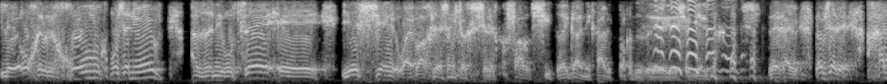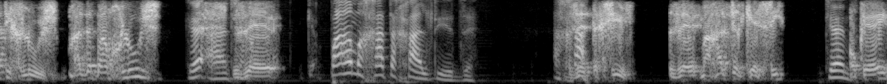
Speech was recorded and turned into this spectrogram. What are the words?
לאוכל רחוב, כמו שאני אוהב, אז אני רוצה, אה, יש, אה, וואי, ברח לי השם של הכפר, שיט, רגע, אני חייב לפתוח את זה, לי. זה חייב. לא משנה, אכלתי חלוש. אכלת פעם חלוש? כן, אה, זה, פעם אחת אכלתי את זה. זה, אחת, תקשיב, זה מאכל צ'רקסי, כן. אוקיי?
